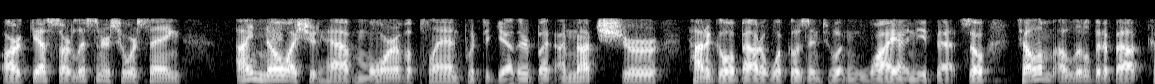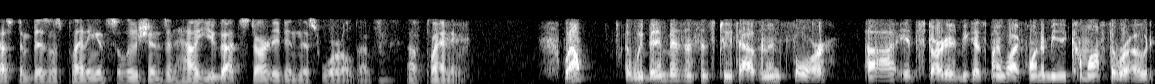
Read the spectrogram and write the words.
our guests, our listeners who are saying, "I know I should have more of a plan put together, but I'm not sure how to go about it, what goes into it, and why I need that. So tell them a little bit about custom business planning and solutions and how you got started in this world of, of planning. Well, we've been in business since 2004. Uh, it started because my wife wanted me to come off the road,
